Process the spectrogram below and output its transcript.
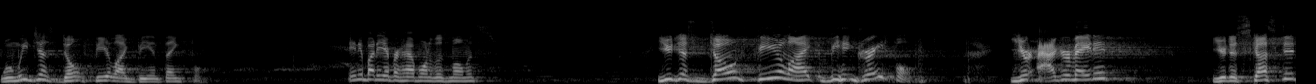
when we just don't feel like being thankful. Anybody ever have one of those moments? You just don't feel like being grateful. You're aggravated, you're disgusted,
